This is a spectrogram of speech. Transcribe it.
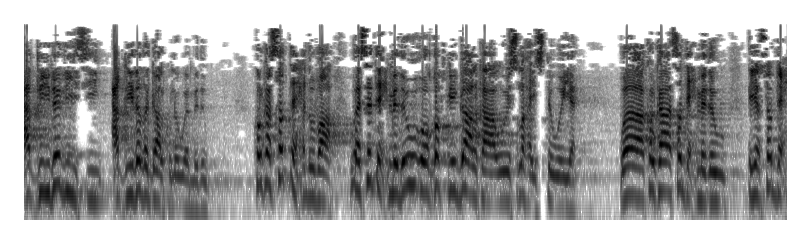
Caqiidadiisii caqiidada gaalkuna waa madow. Kolka saddexduba waa saddex madow oo qofkii gaalkaa uu isla haysto weeyaan. Waa kolkaa saddex madow iyo saddex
